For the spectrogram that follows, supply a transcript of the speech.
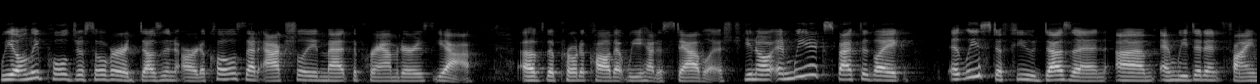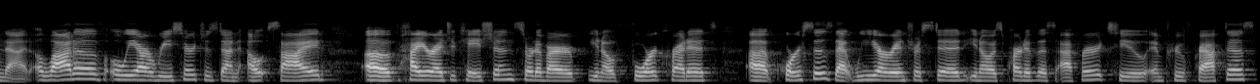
we only pulled just over a dozen articles that actually met the parameters, yeah, of the protocol that we had established. You know, and we expected like at least a few dozen, um, and we didn't find that. A lot of OER research is done outside of higher education, sort of our, you know, four credits uh, courses that we are interested, you know, as part of this effort to improve practice.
